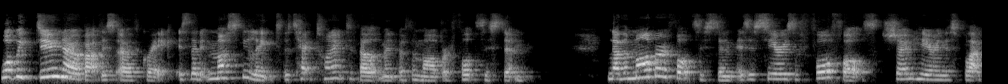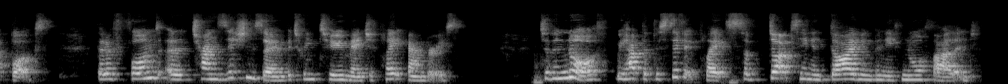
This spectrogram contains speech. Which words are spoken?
What we do know about this earthquake is that it must be linked to the tectonic development of the Marlborough Fault System. Now, the Marlborough fault system is a series of four faults shown here in this black box that have formed a transition zone between two major plate boundaries. To the north, we have the Pacific plate subducting and diving beneath North Island.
